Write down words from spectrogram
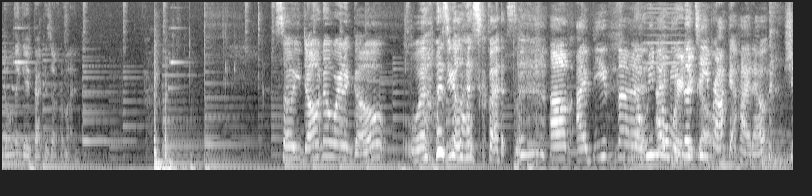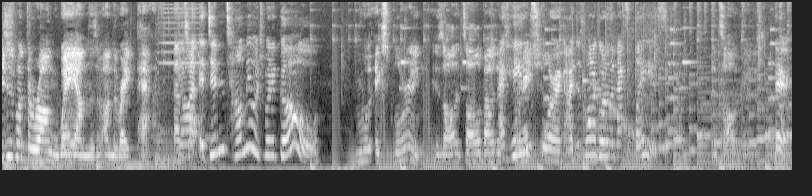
I don't think APAC has ever lied. So you don't know where to go? What was your last quest? Um, I beat the No, we know I beat where the to Team go. Rocket hideout. She just went the wrong way on the on the right path. That's you know all. It didn't tell me which way to go. Exploring is all. It's all about I hate exploring. I just want to go to the next place. It's all good. There.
